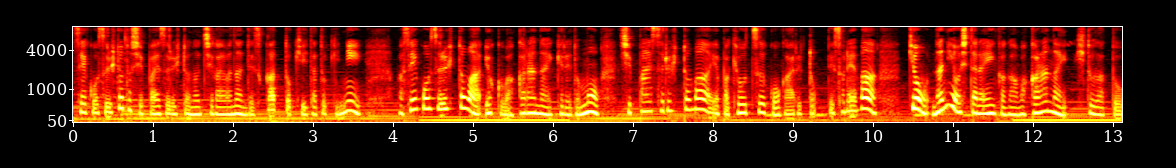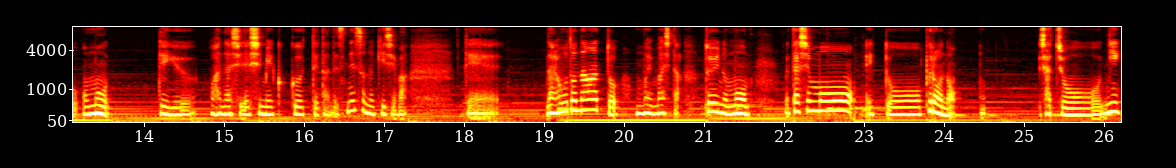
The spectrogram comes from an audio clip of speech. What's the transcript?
成功する人と失敗する人の違いは何ですかと聞いた時に、まあ、成功する人はよくわからないけれども失敗する人はやっぱ共通項があるとでそれは今日何をしたらいいかがわからない人だと思うっていうお話で締めくくってたんですねその記事は。でなるほどなと思いました。というのも私も、えっと、プロの社長に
